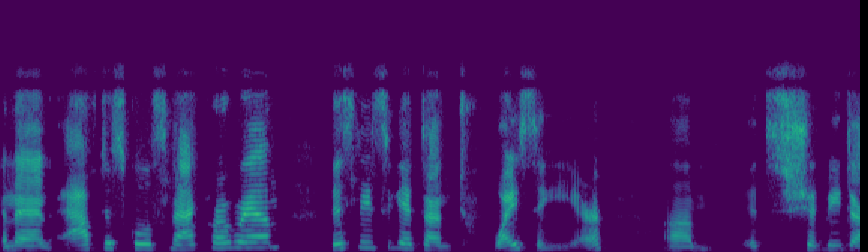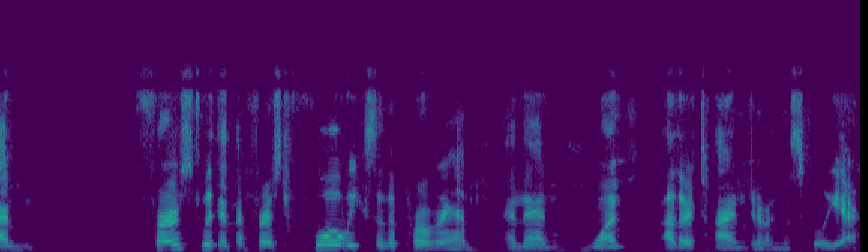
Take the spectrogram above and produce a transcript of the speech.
And then after school snack program, this needs to get done twice a year. Um, it should be done first within the first four weeks of the program and then one other time during the school year.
